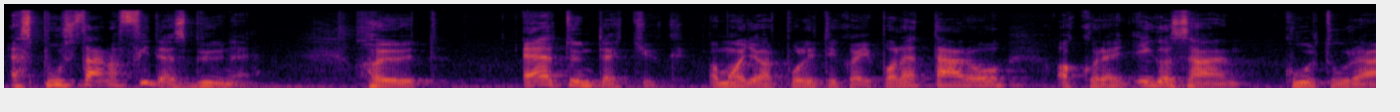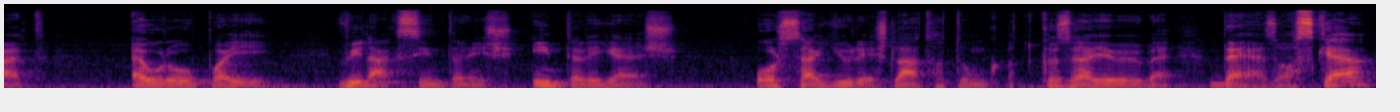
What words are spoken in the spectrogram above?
ez pusztán a Fidesz bűne. Ha őt eltüntetjük a magyar politikai palettáról, akkor egy igazán kultúrált, európai, világszinten is intelligens, országgyűlést láthatunk a közeljövőbe. De ehhez az kell,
